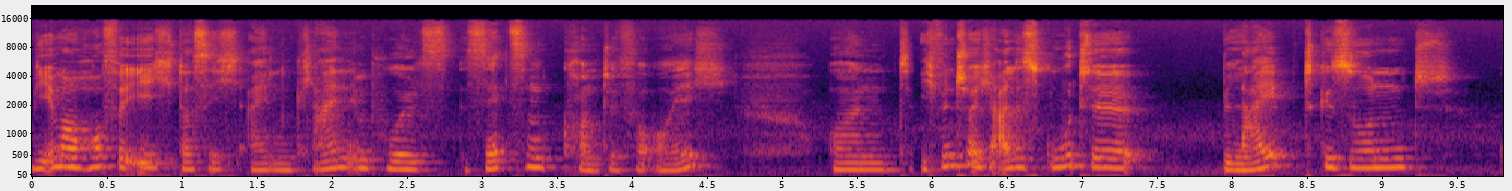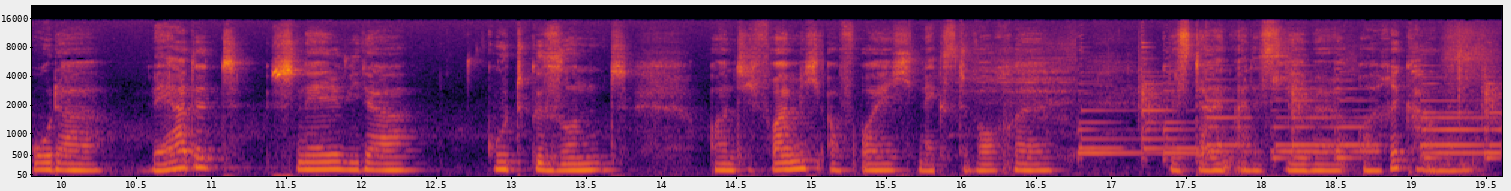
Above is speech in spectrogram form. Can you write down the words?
wie immer hoffe ich, dass ich einen kleinen Impuls setzen konnte für euch. Und ich wünsche euch alles Gute. Bleibt gesund oder werdet schnell wieder gut gesund und ich freue mich auf euch nächste Woche. Bis dahin alles Liebe, eure Carmen.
